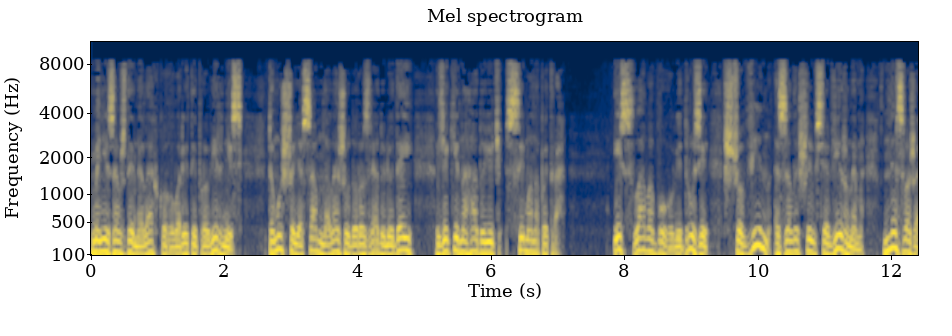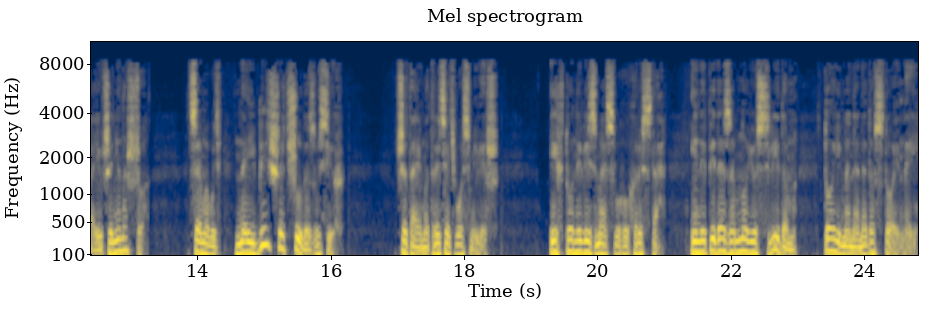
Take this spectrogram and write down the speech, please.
Мені завжди нелегко говорити про вірність, тому що я сам належу до розряду людей, які нагадують Симона Петра. І слава Богові, друзі, що він залишився вірним, незважаючи ні на що. Це, мабуть, найбільше чудо з усіх. Читаємо 38-й вірш. І хто не візьме свого Христа і не піде за мною слідом, той мене недостойний.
